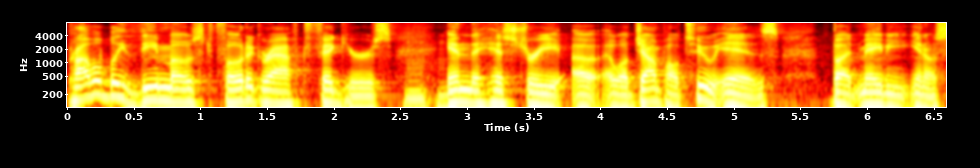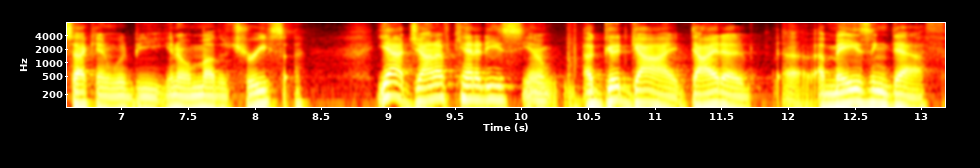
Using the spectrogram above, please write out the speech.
Probably the most photographed figures in the history. Of, well, John Paul II is, but maybe you know second would be you know Mother Teresa. Yeah, John F. Kennedy's you know a good guy, died a, a amazing death.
